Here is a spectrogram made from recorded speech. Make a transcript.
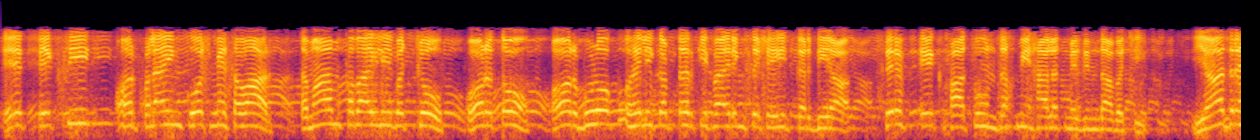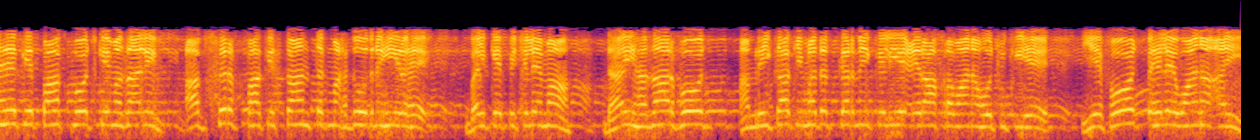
ایک ٹیکسی اور فلائنگ کوچ میں سوار تمام قبائلی بچوں، عورتوں اور بوڑھوں کو ہیلی کاپٹر کی فائرنگ سے شہید کر دیا۔ صرف ایک خاتون زخمی حالت میں زندہ بچی۔ یاد رہے کہ پاک فوج کے مظالم اب صرف پاکستان تک محدود نہیں رہے، بلکہ پچھلے ماہ ڈھائی ہزار فوج امریکہ کی مدد کرنے کے لیے عراق روانہ ہو چکی ہے۔ یہ فوج پہلے وانا آئی،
